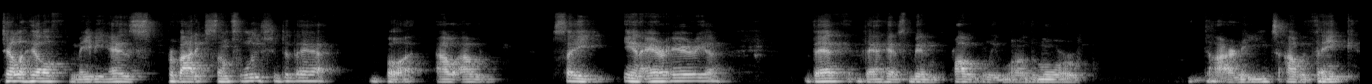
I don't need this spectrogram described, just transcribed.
telehealth maybe has provided some solution to that, but I, I would say in our area, that that has been probably one of the more dire needs. I would think,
